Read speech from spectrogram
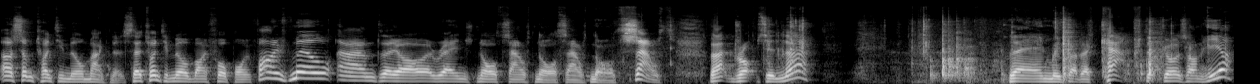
are some 20mm magnets. They're 20mm by 4.5mm, and they are arranged north, south, north, south, north, south. That drops in there. Then we've got a cap that goes on here.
